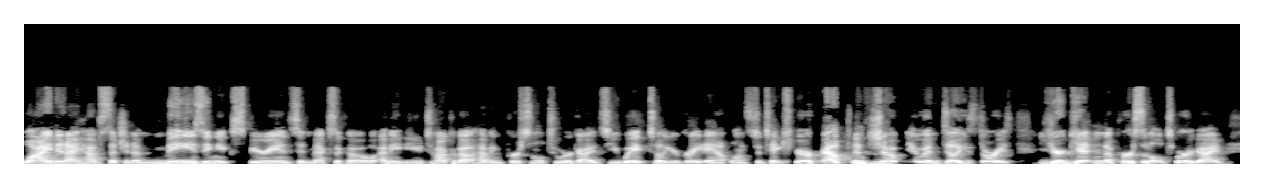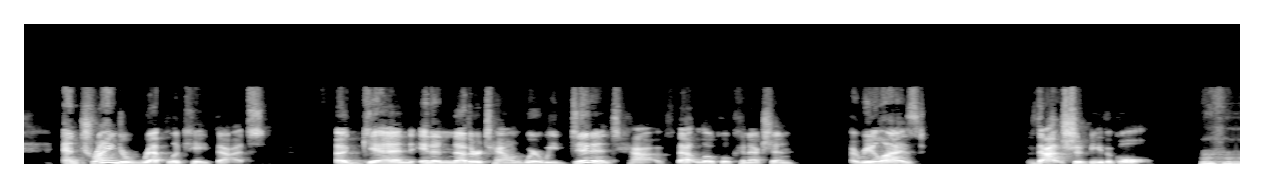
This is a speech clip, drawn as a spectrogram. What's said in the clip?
Why did I have such an amazing experience in Mexico? I mean, you talk about having personal tour guides. You wait till your great aunt wants to take you around and mm-hmm. show you and tell you stories. You're getting a personal tour guide and trying to replicate that again in another town where we didn't have that local connection. I realized that should be the goal. Mm-hmm.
